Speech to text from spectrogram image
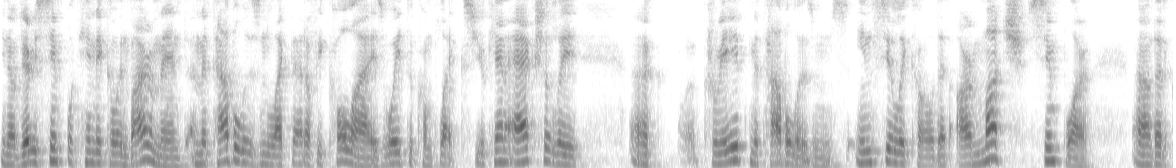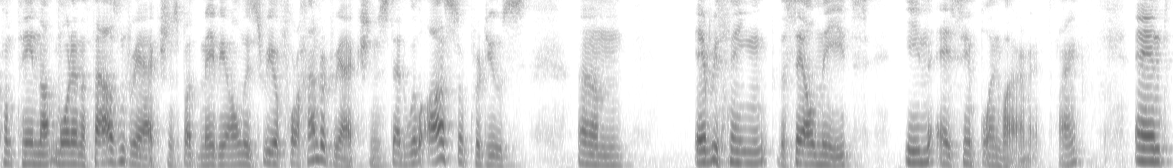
you know very simple chemical environment, a metabolism like that of E. coli is way too complex. You can actually uh, create metabolisms in silico that are much simpler uh, that contain not more than a thousand reactions, but maybe only three or four hundred reactions that will also produce um, everything the cell needs in a simple environment, right? And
